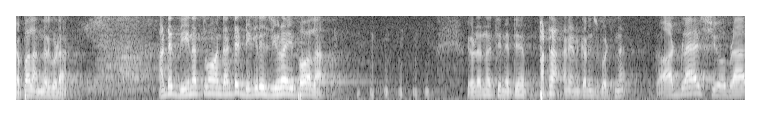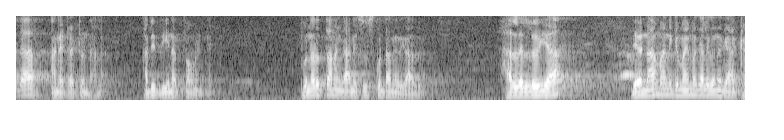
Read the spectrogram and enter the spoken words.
చెప్పాలి అందరు కూడా? అంటే దీనత్వం అంటే డిగ్రీ జీరో అయిపోవాలా? ఎవడన్నా వచ్చి నెత్తి పట అని వెనక నుంచి కొట్టిన గాడ్ బ్లాస్ యూ బ్రాదా అనేటట్టు ఉండాలా? అది దీనత్వం అంటే. పునరుత్నం కానీ చూసుకుంటానేది కాదు. హల్లెలూయా. దేవుని నామానికి మహిమ కలుగును గాక.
